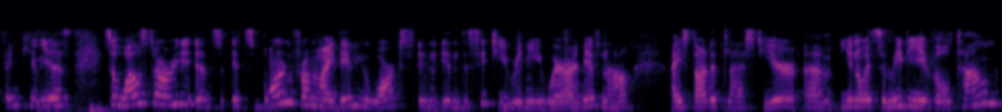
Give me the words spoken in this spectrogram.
Thank you. Yes. So Wall Story, it's it's born from my daily walks in in the city, really, where I live now. I started last year. Um, you know, it's a medieval town,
